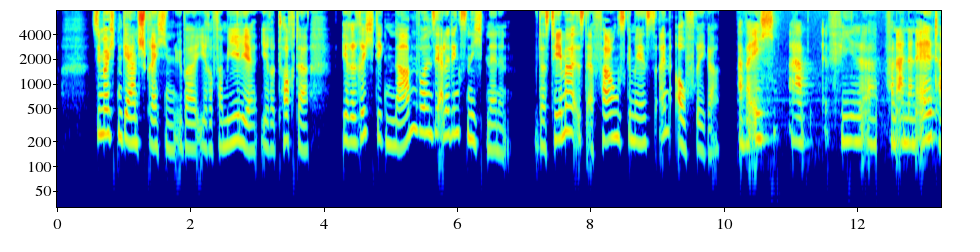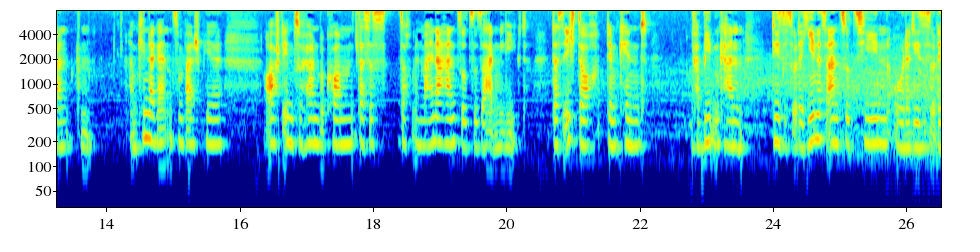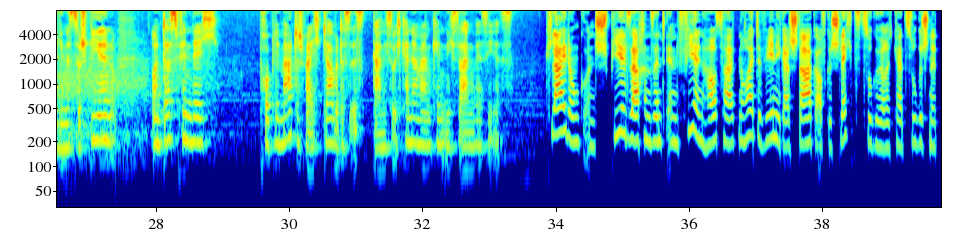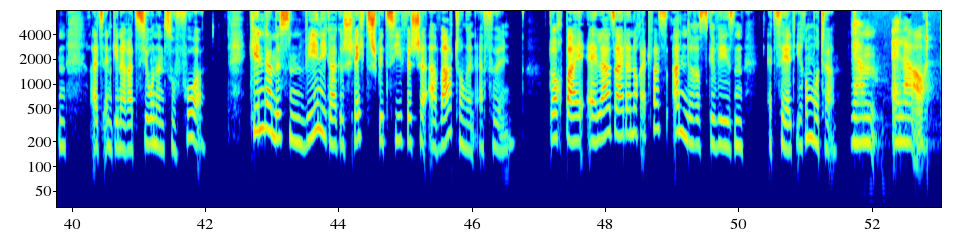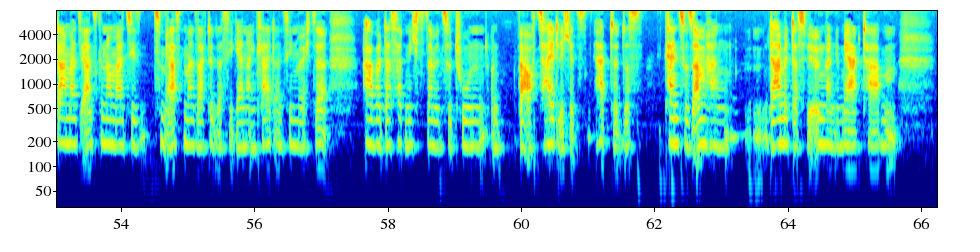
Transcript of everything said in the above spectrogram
Sie möchten gern sprechen über ihre Familie, ihre Tochter. Ihre richtigen Namen wollen sie allerdings nicht nennen. Das Thema ist erfahrungsgemäß ein Aufreger. Aber ich habe viel äh, von anderen Eltern, von, am Kindergarten zum Beispiel, oft eben zu hören bekommen, dass es doch in meiner Hand sozusagen liegt, dass ich doch dem Kind verbieten kann, dieses oder jenes anzuziehen oder dieses oder jenes zu spielen. Und das finde ich problematisch, weil ich glaube, das ist gar nicht so. Ich kann ja meinem Kind nicht sagen, wer sie ist. Kleidung und Spielsachen sind in vielen Haushalten heute weniger stark auf Geschlechtszugehörigkeit zugeschnitten als in Generationen zuvor. Kinder müssen weniger geschlechtsspezifische Erwartungen erfüllen. Doch bei Ella sei da noch etwas anderes gewesen, erzählt ihre Mutter. Wir haben Ella auch damals ernst genommen, als sie zum ersten Mal sagte, dass sie gerne ein Kleid anziehen möchte. Aber das hat nichts damit zu tun und war auch zeitlich. Jetzt hatte das keinen Zusammenhang damit, dass wir irgendwann gemerkt haben,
